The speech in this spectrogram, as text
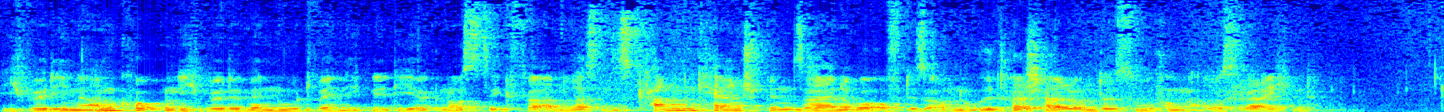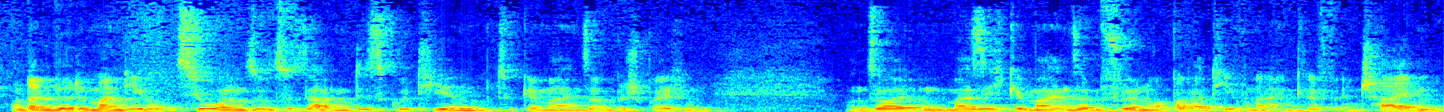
Ich würde ihn angucken, ich würde, wenn notwendig, eine Diagnostik veranlassen. Es kann ein Kernspinn sein, aber oft ist auch eine Ultraschalluntersuchung ausreichend. Und dann würde man die Optionen sozusagen diskutieren, gemeinsam besprechen und sollten mal sich gemeinsam für einen operativen Eingriff entscheiden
